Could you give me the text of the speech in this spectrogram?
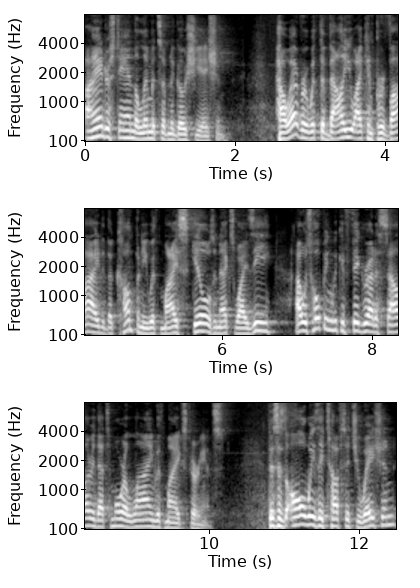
I understand the limits of negotiation. However, with the value I can provide the company with my skills in XYZ, I was hoping we could figure out a salary that's more aligned with my experience. This is always a tough situation,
